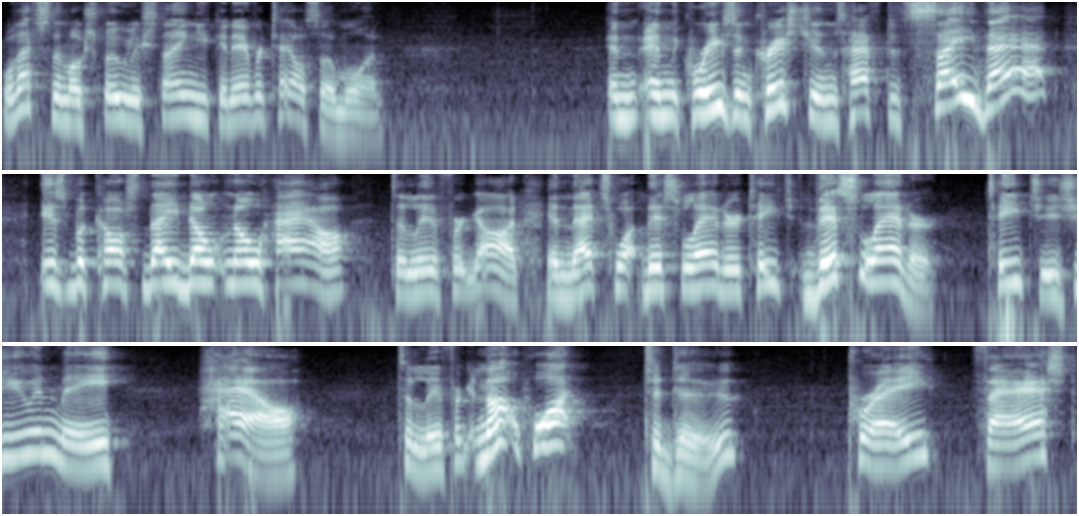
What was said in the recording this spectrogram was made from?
Well, that's the most foolish thing you could ever tell someone. And, and the reason Christians have to say that is because they don't know how to live for God. And that's what this letter teaches. This letter teaches you and me how to live for God. Not what to do, pray, fast,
